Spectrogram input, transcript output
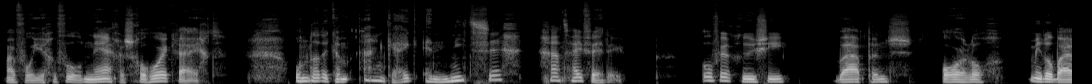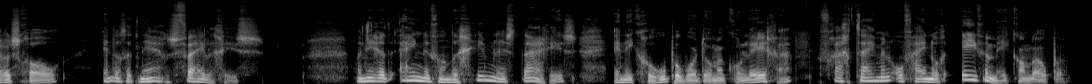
maar voor je gevoel nergens gehoor krijgt? Omdat ik hem aankijk en niets zeg, gaat hij verder. Over ruzie, wapens, oorlog, middelbare school en dat het nergens veilig is. Wanneer het einde van de gymles daar is en ik geroepen word door mijn collega, vraagt Tijmen of hij nog even mee kan lopen.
